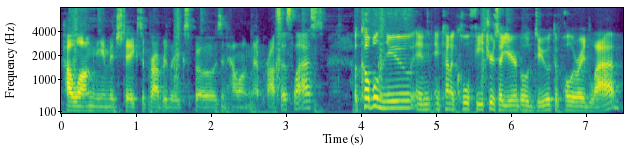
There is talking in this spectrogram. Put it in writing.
how long the image takes to properly expose and how long that process lasts. A couple new and, and kind of cool features that you're able to do with the Polaroid Lab.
